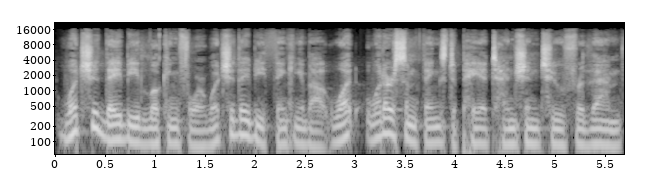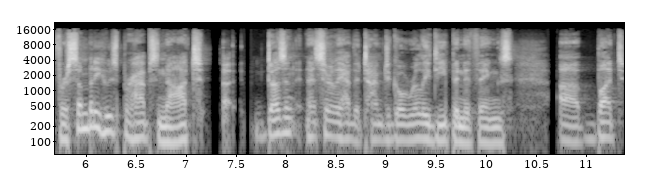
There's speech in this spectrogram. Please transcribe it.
what should they be looking for? What should they be thinking about? What what are some things to pay attention to for them? For somebody who's perhaps not uh, doesn't necessarily have the time to go really deep into things, uh, but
